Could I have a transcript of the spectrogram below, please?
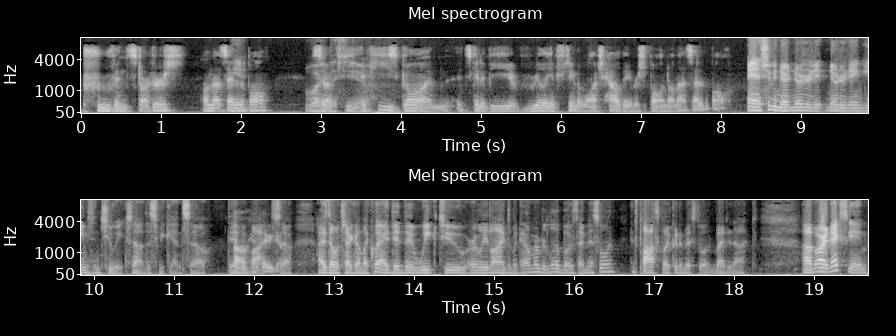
proven starters on that side Yeah. of the ball. One so if, he, if he's gone, it's going to be really interesting to watch how they respond on that side of the ball. And it should be Notre Notre Dame, Notre Dame games in two weeks, not this weekend. So they have Oh, a okay, bye. there you go. So I was double checking. I'm like, wait, I did the week two early lines. I'm like, I don't remember Lobos. Did I miss one? It's possible I could have missed one, but I did not. Um, all right, next game,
